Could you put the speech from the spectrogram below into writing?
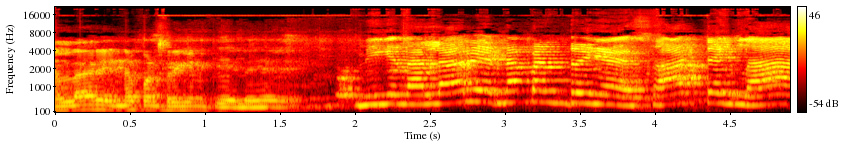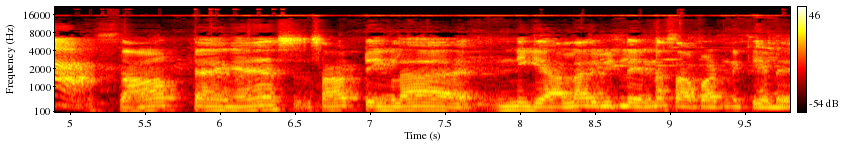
எல்லாரும் என்ன பண்றீங்கன்னு கேளு. நீங்க எல்லாரும் என்ன பண்றீங்க? சாப்பிட்டீங்களா? சாப்பிட்டாங்க. சாப்பிட்டீங்களா? இன்னைக்கு எல்லாரும் வீட்ல என்ன சாப்பாடுன்னு கேளு.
